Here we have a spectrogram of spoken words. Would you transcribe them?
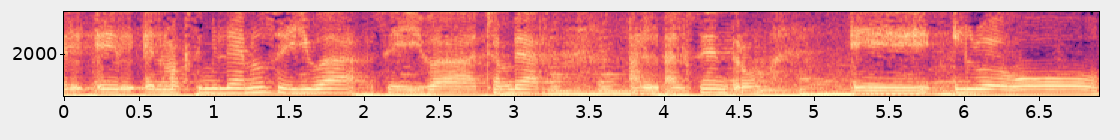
el, el, Maximiliano se iba, se iba a chambear al, al centro eh, y luego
